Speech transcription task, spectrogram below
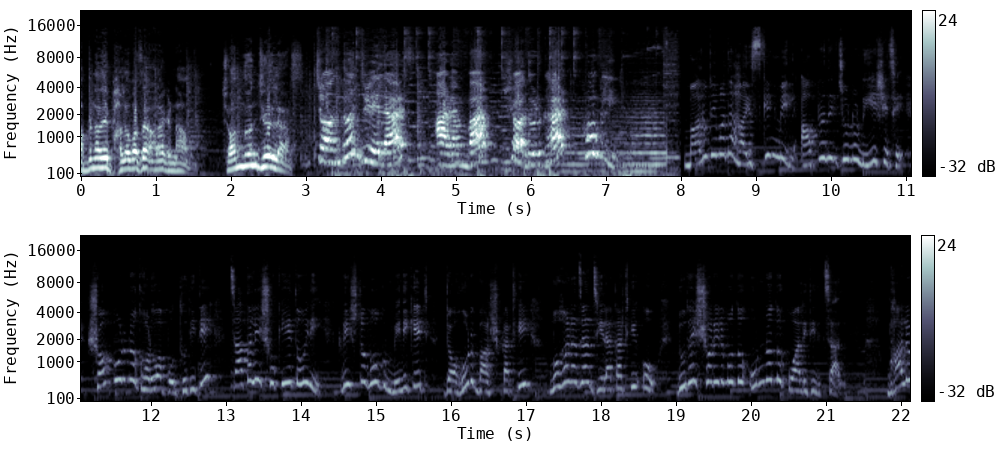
আপনাদের ভালোবাসার আর এক নাম Chandan jewellers Chandan jewellers Arambagh Sadarghat Hooghly. Maltimata husking mill আপনাদের জন্য নিয়ে এসেছে সম্পূর্ণ ঘরোয়া পদ্ধতিতে চাতালে শুকিয়ে তৈরি কৃষ্ণভোগ মিনিকেট ডহর বাঁশকাঠি মহারাজা জিরাকাঠি ও দুধেশ্বরীর মতো উন্নত কোয়ালিটির চাল। ভালো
